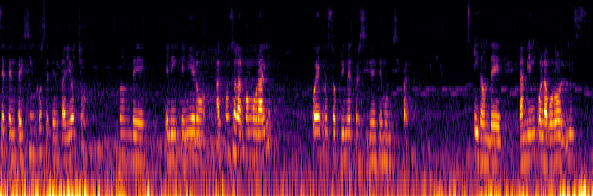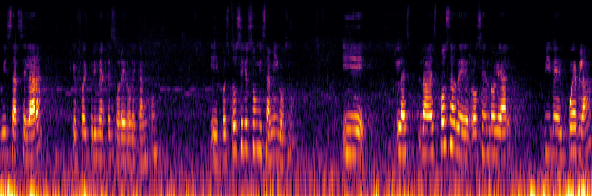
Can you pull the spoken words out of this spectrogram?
75-78, donde el ingeniero Alfonso Alarcón Morali fue nuestro primer presidente municipal y donde también colaboró Luis, Luis Arce Lara, que fue el primer tesorero de Cancún. Y pues todos ellos son mis amigos, ¿no? Y, la, esposa de Rosendo Leal vive en Puebla,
